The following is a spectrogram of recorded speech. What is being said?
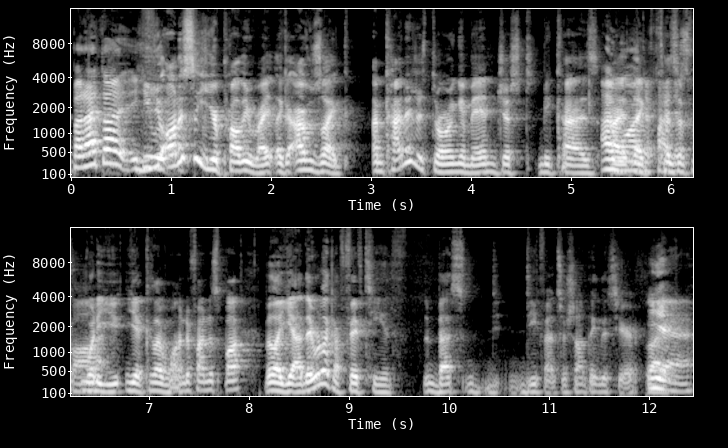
But I thought he. you honestly, you're probably right. Like I was like, I'm kind of just throwing him in just because I wanted like to find a of spot. what he yeah because I wanted to find a spot. But like yeah, they were like a 15th best d- defense or something this year. Like, yeah.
